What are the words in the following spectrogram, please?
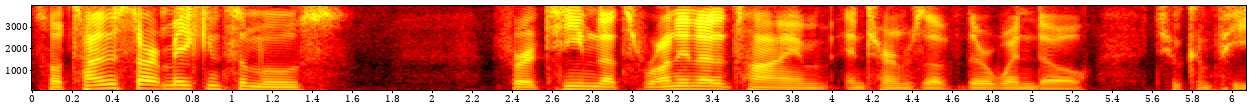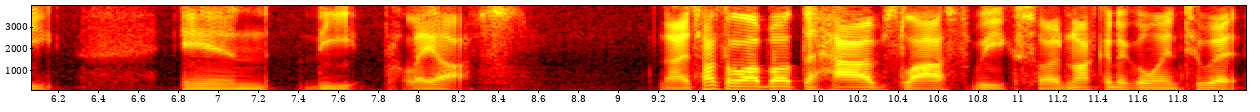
So time to start making some moves for a team that's running out of time in terms of their window to compete in the playoffs. Now I talked a lot about the Habs last week, so I'm not going to go into it.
